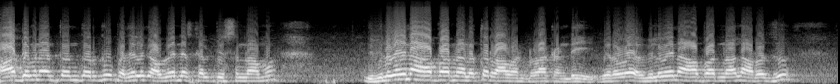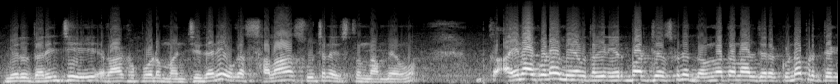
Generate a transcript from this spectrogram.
సాధ్యమైనంత వరకు ప్రజలకు అవేర్నెస్ కల్పిస్తున్నాము. విలువైన ఆభరణాలతో రావండి రాకండి. విలువ విలువైన ఆభరణాలు ఆ రోజు మీరు ధరించి రాకపోవడం మంచిదని ఒక సలహా సూచన ఇస్తున్నాం మేము. అయినా కూడా మేము తగిన ఏర్పాటు చేసుకుని దొంగతనాలు జరగకుండా ప్రత్యేక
